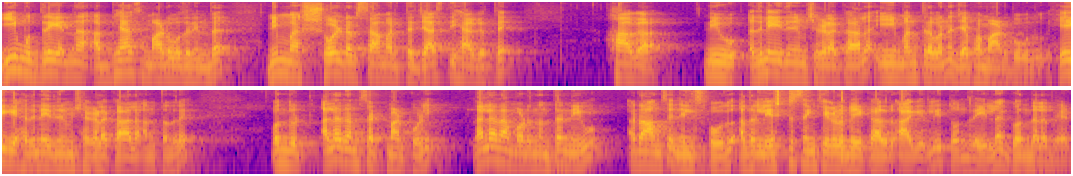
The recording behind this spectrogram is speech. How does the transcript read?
ಈ ಮುದ್ರೆಯನ್ನು ಅಭ್ಯಾಸ ಮಾಡುವುದರಿಂದ ನಿಮ್ಮ ಶೋಲ್ಡರ್ ಸಾಮರ್ಥ್ಯ ಜಾಸ್ತಿ ಆಗುತ್ತೆ. ಆಗ ನೀವು ಹದಿನೈದು ನಿಮಿಷಗಳ ಕಾಲ ಈ ಮಂತ್ರವನ್ನು ಜಪ ಮಾಡಬಹುದು. ಹೇಗೆ ಹದಿನೈದು ನಿಮಿಷಗಳ ಕಾಲ ಅಂತಂದರೆ ಒಂದು ಅಲಾರಾಮ್ ಸೆಟ್ ಮಾಡ್ಕೊಳ್ಳಿ. ಅಲಾರಾಮ್ ಮಾಡಿದ ನಂತರ ನೀವು ಆರಾಮ್ಸೆ ನಿಲ್ಲಿಸ್ಬೋದು ಅದರಲ್ಲಿ ಎಷ್ಟು ಸಂಖ್ಯೆಗಳು ಬೇಕಾದರೂ ಆಗಿರಲಿ, ತೊಂದರೆ ಇಲ್ಲ, ಗೊಂದಲ ಬೇಡ.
